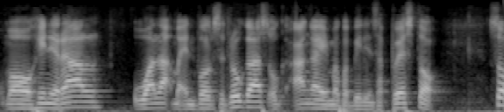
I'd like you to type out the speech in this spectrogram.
mo general wala ma-involve sa drogas o angay magpabilin sa pwesto. So,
